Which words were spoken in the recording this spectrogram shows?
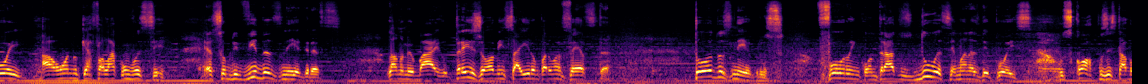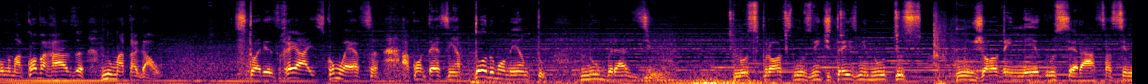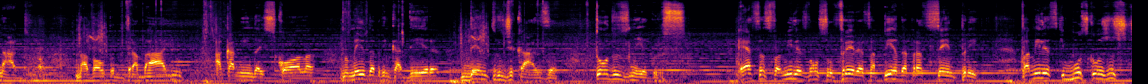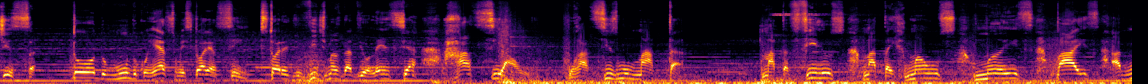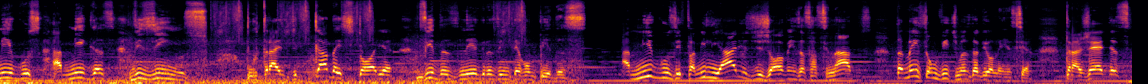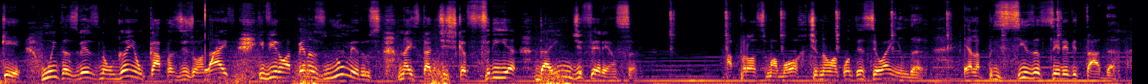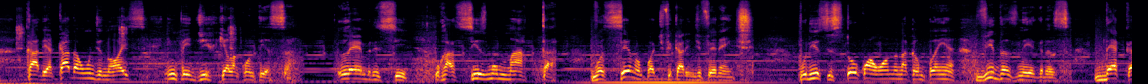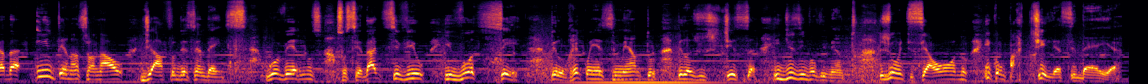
Oi, a ONU quer falar com você. É sobre vidas negras. Lá no meu bairro, três jovens saíram para uma festa. Todos negros. Foram encontrados duas semanas depois. Os corpos estavam numa cova rasa no matagal. Histórias reais como essa acontecem a todo momento no Brasil. Nos próximos 23 minutos, um jovem negro será assassinado. Na volta do trabalho, a caminho da escola, no meio da brincadeira, dentro de casa. Todos negros. Essas famílias vão sofrer essa perda para sempre. Famílias que buscam justiça. Todo mundo conhece uma história assim: história de vítimas da violência racial. O racismo mata. Mata filhos, mata irmãos, mães, pais, amigos, amigas, vizinhos. Por trás de cada história, vidas negras interrompidas. Amigos e familiares de jovens assassinados também são vítimas da violência. Tragédias que muitas vezes não ganham capas de jornais e viram apenas números na estatística fria da indiferença. A próxima morte não aconteceu ainda. Ela precisa ser evitada. Cabe a cada um de nós impedir que ela aconteça. Lembre-se, o racismo mata. Você não pode ficar indiferente. Por isso estou com a ONU na campanha Vidas Negras, década internacional de afrodescendentes, governos, sociedade civil e você pelo reconhecimento, pela justiça e desenvolvimento. Junte-se à ONU e compartilhe essa ideia.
